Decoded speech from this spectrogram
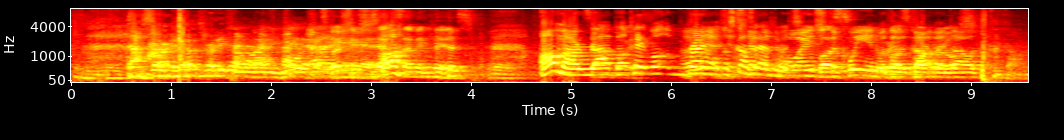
I'm Sorry, I was ready for one. Especially if she's had seven oh. kids. Omar Seven Rabba, okay, well, Oh, Brian, yeah, we'll discuss it seven afterwards. boys, Plus- the queen with those the four diamond girls. dollar.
